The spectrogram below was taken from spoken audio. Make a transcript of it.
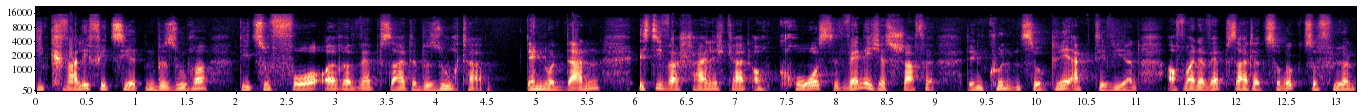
die qualifizierten Besucher, die zuvor eure Webseite besucht haben. Denn nur dann ist die Wahrscheinlichkeit auch groß, wenn ich es schaffe, den Kunden zu reaktivieren, auf meine Webseite zurückzuführen,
